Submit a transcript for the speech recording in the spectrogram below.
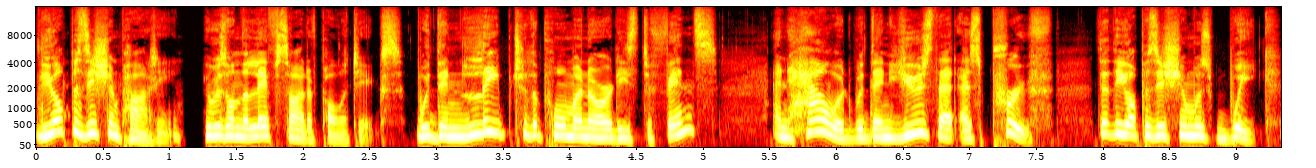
The opposition party, who was on the left side of politics, would then leap to the poor minority's defence, and Howard would then use that as proof that the opposition was weak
